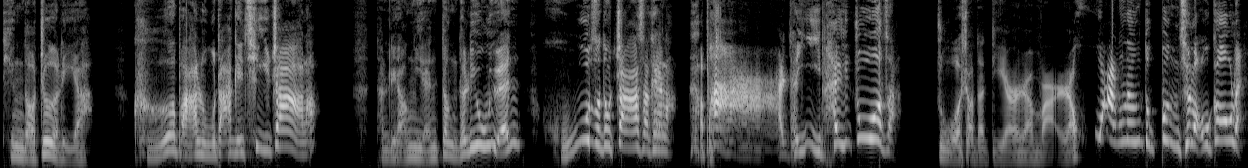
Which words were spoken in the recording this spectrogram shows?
听到这里呀，可把鲁达给气炸了，他两眼瞪得溜圆，胡子都扎撒开了，啪！他一拍桌子，桌上的碟儿啊、碗啊，哗楞楞都蹦起老高来，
